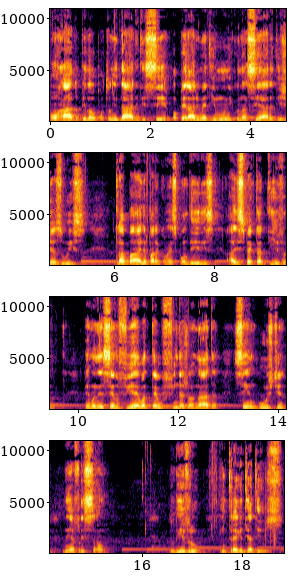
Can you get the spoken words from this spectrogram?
honrado pela oportunidade de ser operário mediúnico na seara de Jesus, trabalha para corresponderes à expectativa, permanecendo fiel até o fim da jornada, sem angústia nem aflição. Do livro Entrega-te a Deus.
